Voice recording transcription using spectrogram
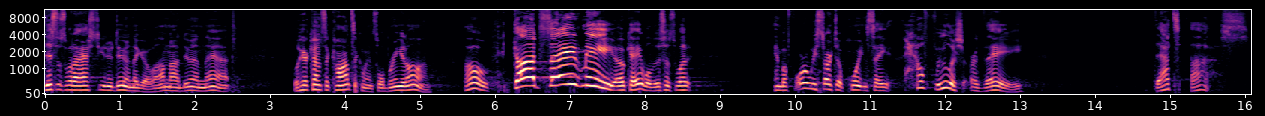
This is what I asked you to do. And they go, well, I'm not doing that. Well, here comes the consequence. We'll bring it on. Oh, God save me! Okay, well, this is what and before we start to point and say, how foolish are they? That's us.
